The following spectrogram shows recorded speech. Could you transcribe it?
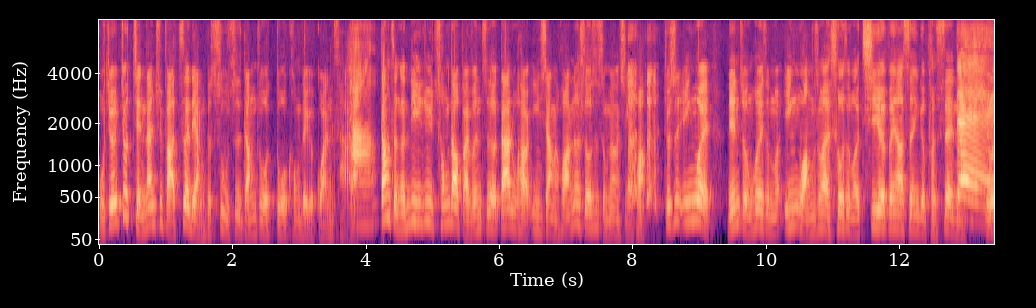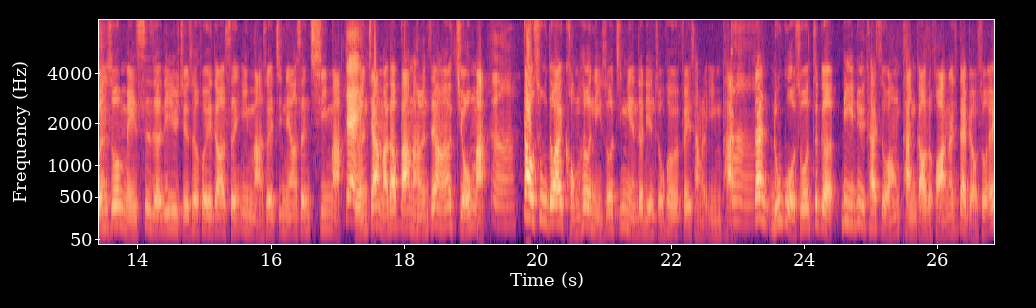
我觉得就简单去把这两个数字当做多空的一个观察好，当整个利率冲到百分之二，大家如果还有印象的话，那时候是什么样的情况？就是因为。联准会什么英王出来说什么七月份要升一个 percent 啊？有人说每次的利率决策会议都要升一码，所以今年要升七码。有人加码到八码，有人这样要九码。嗯，到处都在恐吓你说今年的联准会会非常的鹰派。但如果说这个利率开始往上攀高的话，那就代表说，哎，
